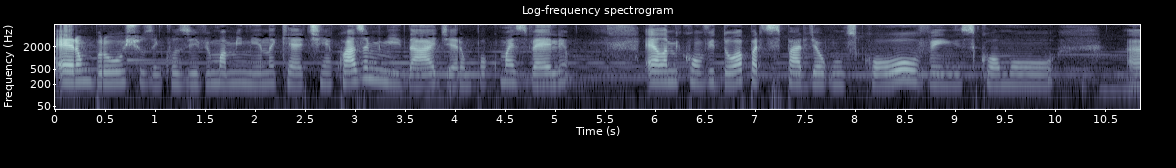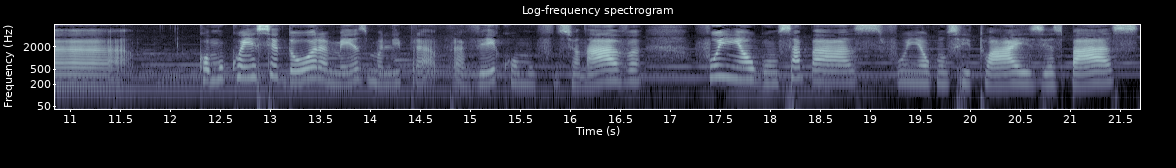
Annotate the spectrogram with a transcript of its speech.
eram bruxos inclusive uma menina que é, tinha quase a minha idade era um pouco mais velha. Ela me convidou a participar de alguns covens como uh, como conhecedora mesmo ali para ver como funcionava. Fui em alguns sabás fui em alguns rituais e esbás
